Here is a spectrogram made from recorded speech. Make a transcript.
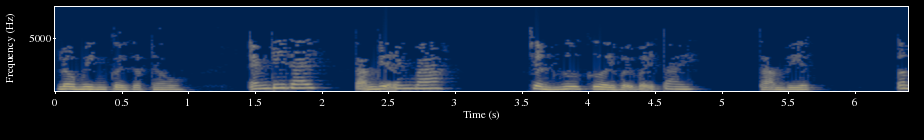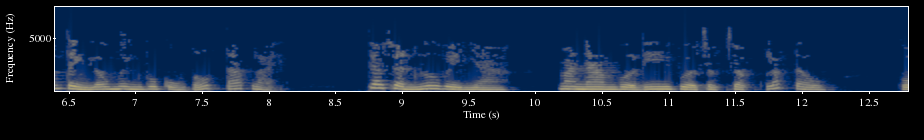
Lâu Minh cười gật đầu. Em đi đây, tạm biệt anh ba. Trần Ngư cười vẫy vẫy tay. Tạm biệt. Tâm tình Lâu Minh vô cùng tốt đáp lại. Theo Trần Ngư về nhà, mà Nam vừa đi vừa chật chật lắc đầu. Cô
